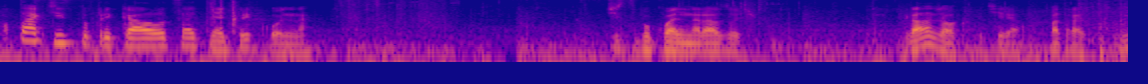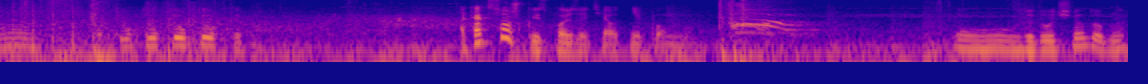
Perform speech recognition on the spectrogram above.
Ну так, чисто поприкалываться, отнять прикольно. Чисто буквально разочек. Гранат жалко потерял, потратил. Ну, ух ты, ух ты, ух ты, ух ты. А как сошку использовать, я вот не помню. У, вот это очень удобно.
